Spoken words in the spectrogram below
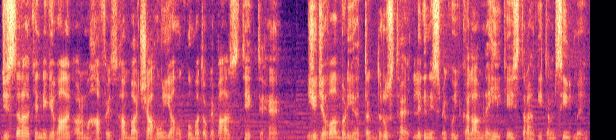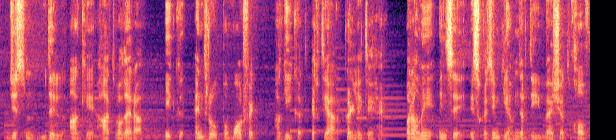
जिस तरह के निगबान और महाफिज हम बादशाहों या हुकूमतों के पास देखते हैं, ये जवाब बड़ी हद तक दुरुस्त है, लेकिन इसमें कोई कलाम नहीं कि इस तरह की तमसील में जिस्म, दिल, आँखें, हाथ, वगैरह एक एंथ्रोपोमॉर्फिक हकीकत इख्तियार कर लेते हैं। और हमें इनसे इस कस्म की हमदर्दी, वहशत, खौफ,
